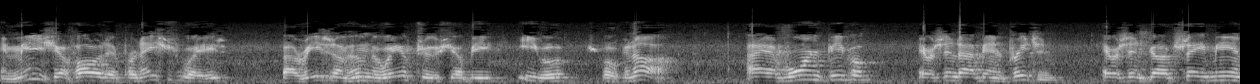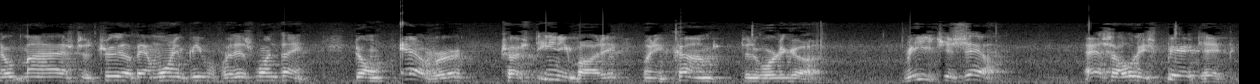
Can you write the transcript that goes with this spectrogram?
And many shall follow their pernicious ways, by reason of whom the way of truth shall be evil spoken of. I have warned people ever since I've been preaching Ever since God saved me and opened my eyes to the truth, I've been warning people for this one thing. Don't ever trust anybody when it comes to the Word of God. Read it yourself. Ask the Holy Spirit to help you.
